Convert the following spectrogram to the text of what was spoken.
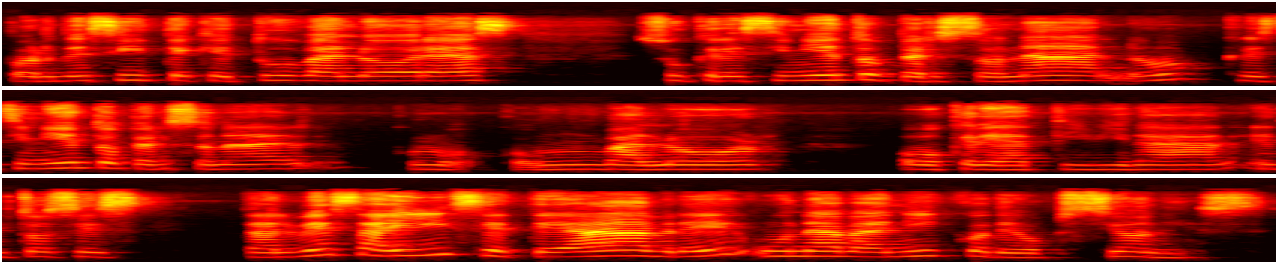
por decirte que tú valoras su crecimiento personal, ¿no? Crecimiento personal como, como un valor o creatividad. Entonces, tal vez ahí se te abre un abanico de opciones.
